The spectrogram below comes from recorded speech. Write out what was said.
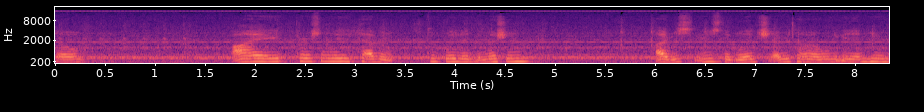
So, I personally haven't completed the mission. I just use the glitch every time I want to get in here.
